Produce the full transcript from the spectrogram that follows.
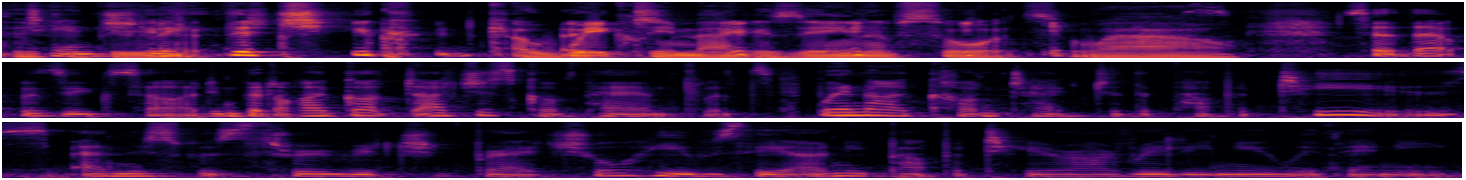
potentially that you could A weekly to. magazine of sorts. Yes. Wow. So that was exciting. But I got I just got pamphlets. When I contacted the puppeteers, and this was through Richard Bradshaw, he was the only puppeteer I really knew with any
